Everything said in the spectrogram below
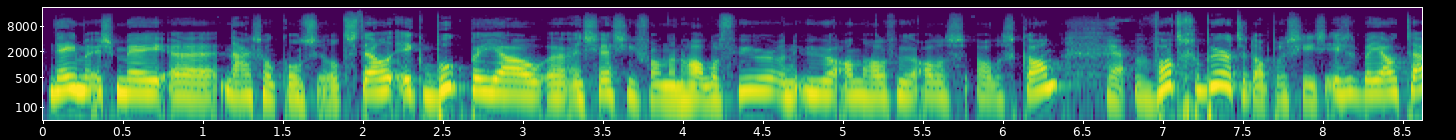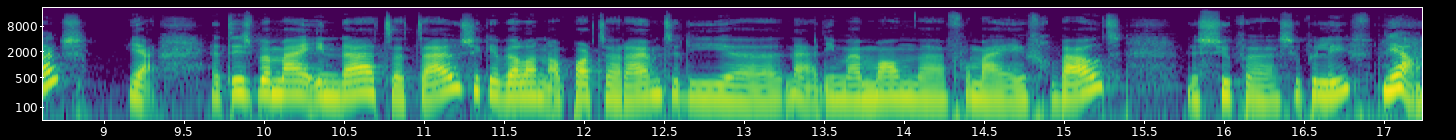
Neem eens mee uh, naar zo'n consult. Stel, ik boek bij jou een sessie van een half uur, een uur, anderhalf uur, alles, alles kan. Wat gebeurt er dan precies? Is het bij jou thuis? Ja, het is bij mij inderdaad uh, thuis. Ik heb wel een aparte ruimte die, uh, nou, die mijn man uh, voor mij heeft gebouwd. Dus super, super lief. Ja.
